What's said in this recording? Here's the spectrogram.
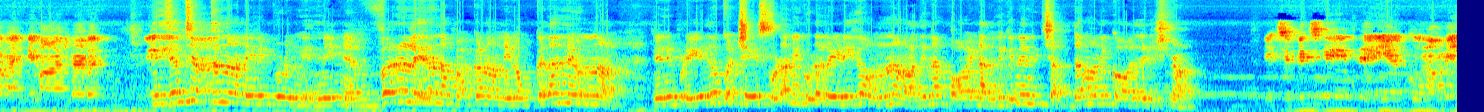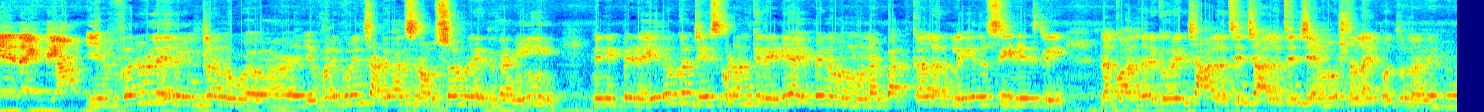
అవన్నీ మాట్లాడకు. నిజం చెప్తున్నా నేను ఇప్పుడు నేను ఎవ్వరు లేరు నా పక్కన నేను ఒక్కదాన్నే ఉన్నా. నేను ఇప్పుడు ఏదో ఒకటి చేసుకోవడానికి కూడా రెడీగా ఉన్నా. అది నా పాయింట్. అందుకే నేను చెప్దామని కాల్ చేసిన. మమ్మీ ఎవ్వరూ లేరు ఇంట్లో. నువ్వు ఎవరి గురించి అడగాల్సిన అవసరం లేదు కానీ నేను ఇప్పుడు ఏదో ఒకటి చేసుకోవడానికి రెడీ అయిపోయినాము నాకు బతకాలని లేదు సీరియస్లీ. నాకు అందరి గురించి ఆలోచించి ఆలోచించి ఎమోషనల్ అయిపోతున్నా నేను.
